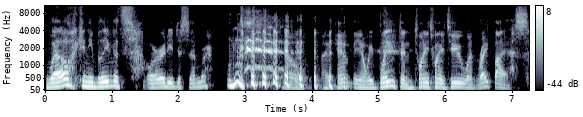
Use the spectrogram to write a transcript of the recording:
Well, can you believe it's already December? No, I can't. You know, we blinked and 2022 went right by us.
